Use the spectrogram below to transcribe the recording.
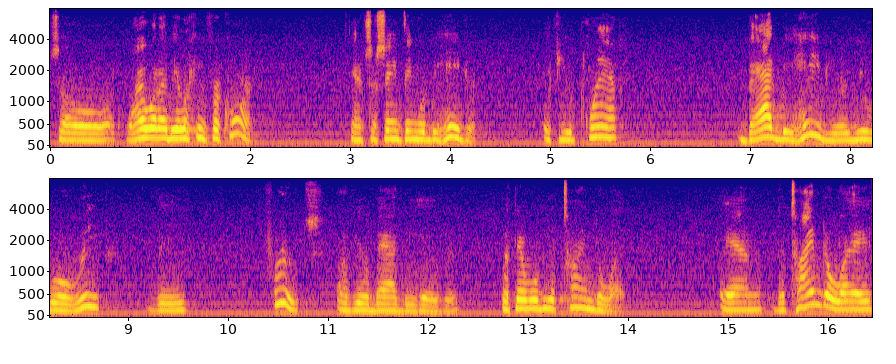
So why would I be looking for corn? And it's the same thing with behavior. If you plant bad behavior, you will reap the fruits of your bad behavior, but there will be a time delay. And the time delay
